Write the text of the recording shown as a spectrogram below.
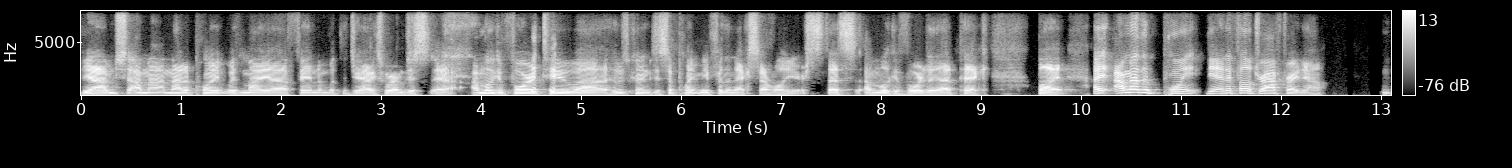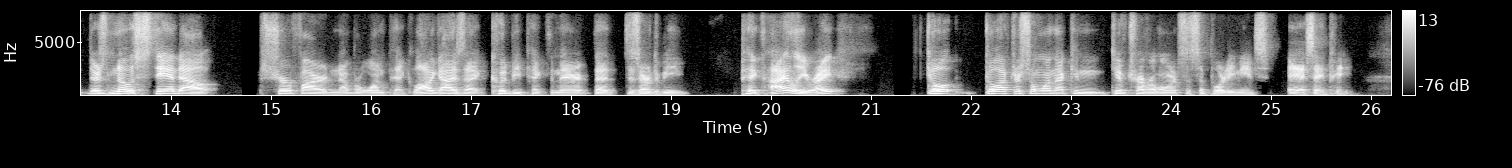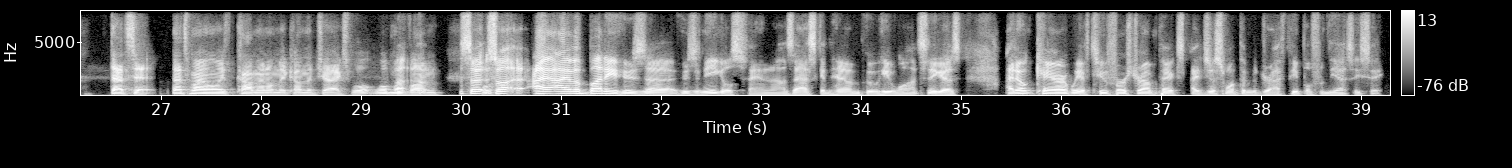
Yeah, I'm just I'm I'm at a point with my uh, fandom with the Jags where I'm just uh, I'm looking forward to uh, who's going to disappoint me for the next several years. That's I'm looking forward to that pick. But I, I'm at the point the NFL draft right now. There's no standout surefire number one pick. A lot of guys that could be picked in there that deserve to be picked highly, right? Go go after someone that can give Trevor Lawrence the support he needs ASAP. That's it. That's my only comment I'll make on the Jags. We'll we'll move uh, on. So we'll, so I, I have a buddy who's uh who's an Eagles fan, and I was asking him who he wants, and he goes, "I don't care. We have two first round picks. I just want them to draft people from the SEC."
